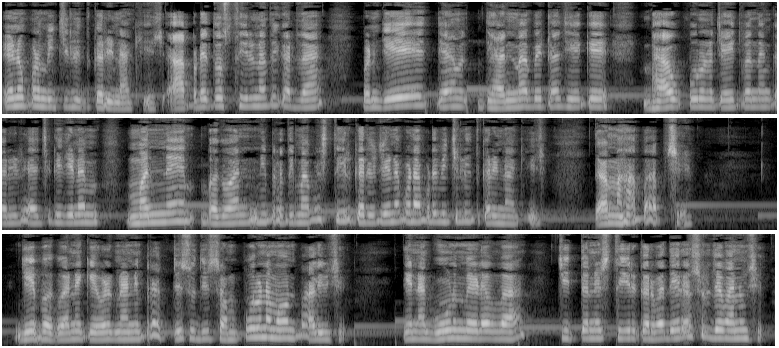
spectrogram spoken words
એનું પણ વિચલિત કરી નાખીએ છીએ. આપણે તો સ્થિર નથી કરતા, પણ જે ત્યાં ધ્યાનમાં બેઠા છે કે ભાવપૂર્ણ ચૈતવંદન કરી રહ્યા છે કે જેને મનને ભગવાનની પ્રતિમા પર સ્થિર કર્યું છે, એને પણ આપણે વિચલિત કરી નાખીએ છીએ. તો આ મહાપાપ છે. જે ભગવાને કેવળ જ્ઞાનની પ્રાપ્તિ સુધી સંપૂર્ણ મૌન પાળ્યું છે, તેના ગુણ મેળવવા, ચિત્તને સ્થિર કરવા દેરાસર જવાનું છે.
